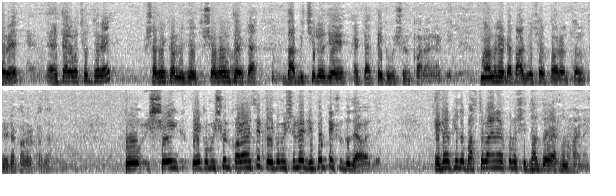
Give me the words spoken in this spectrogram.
ধরে তেরো বছর ধরে সরকারি কর্মচারী সভাপতি একটা দাবি ছিল যে একটা পে কমিশন করার আর কি। নর্মালি এটা পাঁচ বছর পর অন্তর অন্তর এটা করার কথা। তো সেই পে কমিশন করা হয়েছে, পে কমিশনের রিপোর্টটাই শুধু দেওয়া হয়েছে। এটার কিন্তু বাস্তবায়নের কোনো সিদ্ধান্ত এখন হয় নাই।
